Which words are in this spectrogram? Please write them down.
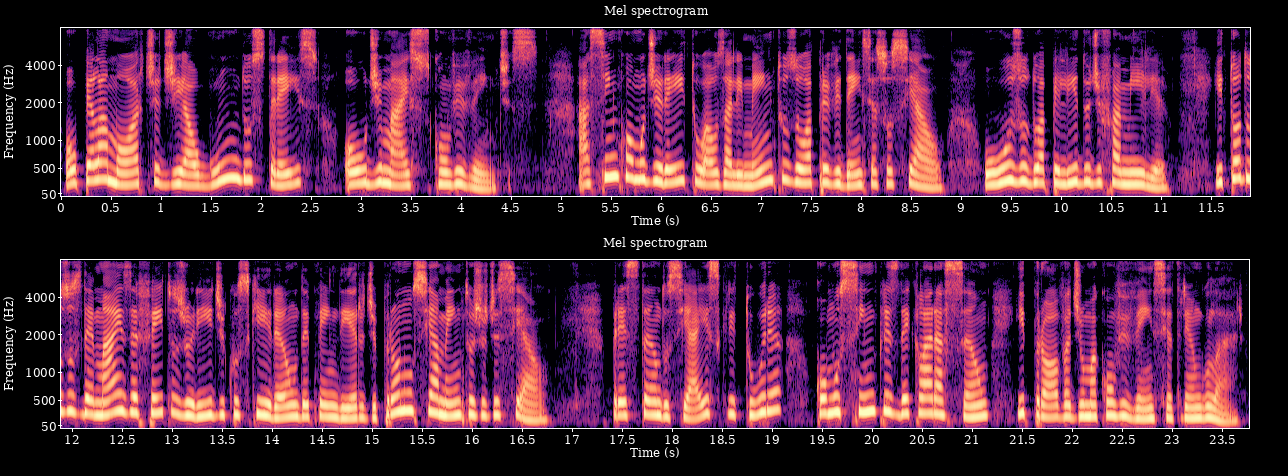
ou pela morte de algum dos três ou de mais conviventes, assim como o direito aos alimentos ou à previdência social, o uso do apelido de família e todos os demais efeitos jurídicos que irão depender de pronunciamento judicial prestando-se à escritura como simples declaração e prova de uma convivência triangular.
